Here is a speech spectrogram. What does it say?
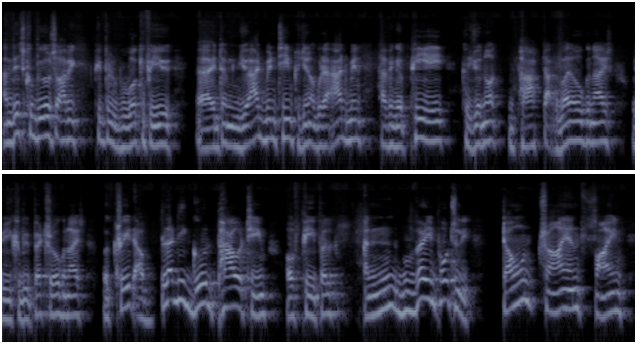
And this could be also having people working for you uh, in terms of your admin team because you're not good at admin, having a PA because you're not perhaps that well organized or you could be better organized. But create a bloody good power team of people. And very importantly, don't try and find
